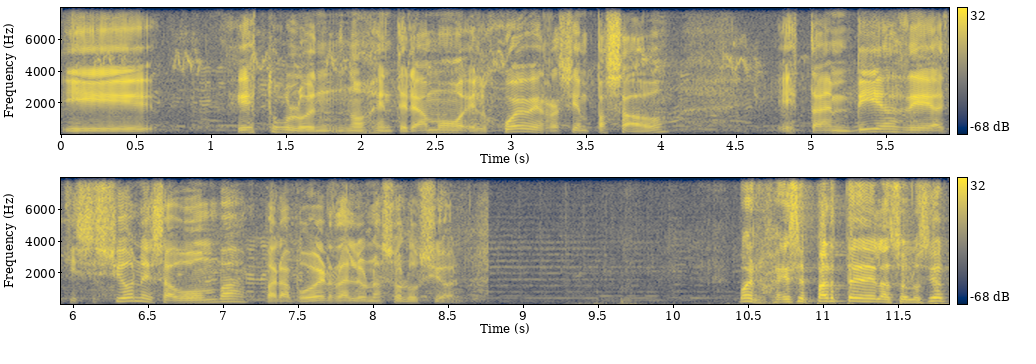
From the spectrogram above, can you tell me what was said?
y esto nos enteramos el jueves recién pasado. Está en vías de adquisición esa bomba para poder darle una solución. Bueno, esa es parte de la solución.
